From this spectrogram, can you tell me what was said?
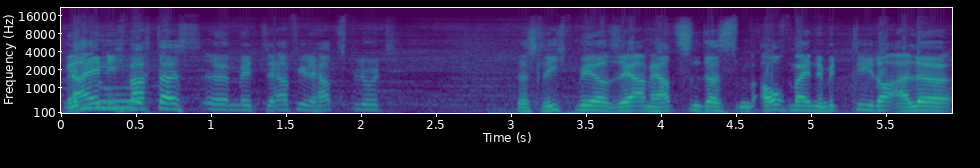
Nein, ich mache das äh, mit sehr viel Herzblut. Das liegt mir sehr am Herzen, dass auch meine Mitglieder alle,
